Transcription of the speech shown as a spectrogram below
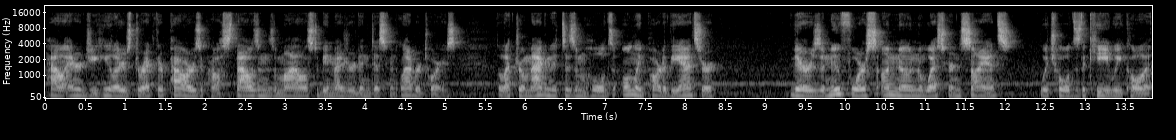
how energy healers direct their powers across thousands of miles to be measured in distant laboratories. Electromagnetism holds only part of the answer. There is a new force unknown to Western science, which holds the key. We call it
